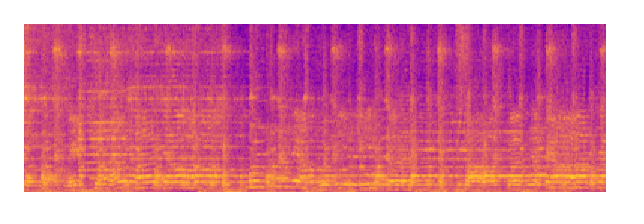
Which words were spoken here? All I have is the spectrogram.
سنن ۾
